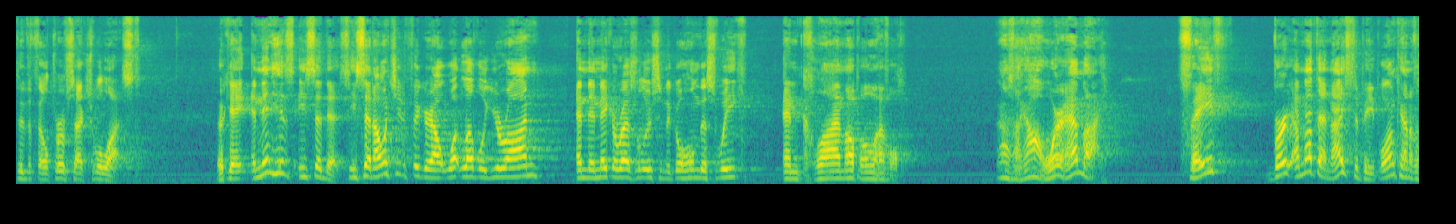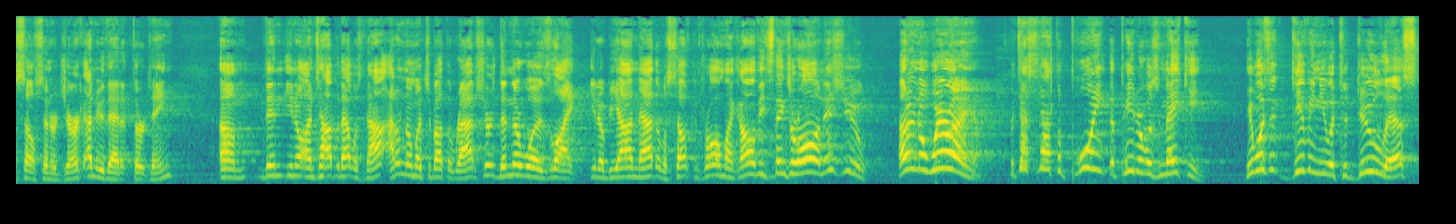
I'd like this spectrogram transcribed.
through the filter of sexual lust. Okay, and then his, he said this. He said, I want you to figure out what level you're on and then make a resolution to go home this week and climb up a level. And I was like, oh, where am I? Faith? I'm not that nice to people. I'm kind of a self centered jerk. I knew that at 13. Um, then, you know, on top of that was not, I don't know much about the rapture. Then there was like, you know, beyond that, there was self control. I'm like, oh, these things are all an issue. I don't know where I am. But that's not the point that Peter was making. He wasn't giving you a to do list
